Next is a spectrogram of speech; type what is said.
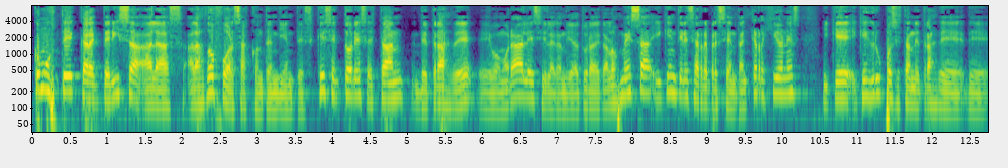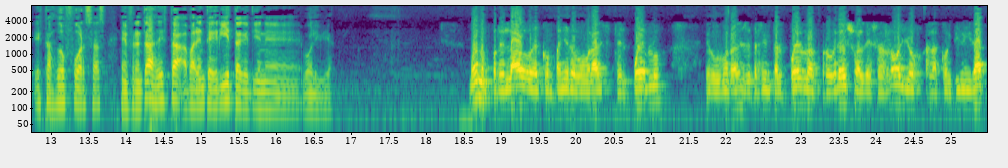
¿Cómo usted caracteriza a las, a las dos fuerzas contendientes? ¿Qué sectores están detrás de Evo Morales y la candidatura de Carlos Mesa? ¿Y qué intereses representan? ¿Qué regiones y qué, qué grupos están detrás de, de estas dos fuerzas enfrentadas de esta aparente grieta que tiene Bolivia? Bueno, por el lado del compañero Evo Morales está el pueblo. Evo Morales representa al pueblo, al progreso, al desarrollo, a la continuidad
